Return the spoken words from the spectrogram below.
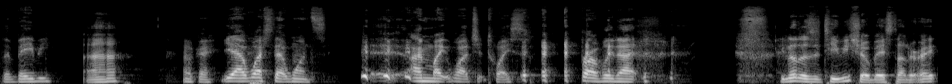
the baby. Uh huh. Okay. Yeah, I watched that once. I might watch it twice. Probably not. You know, there's a TV show based on it, right?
